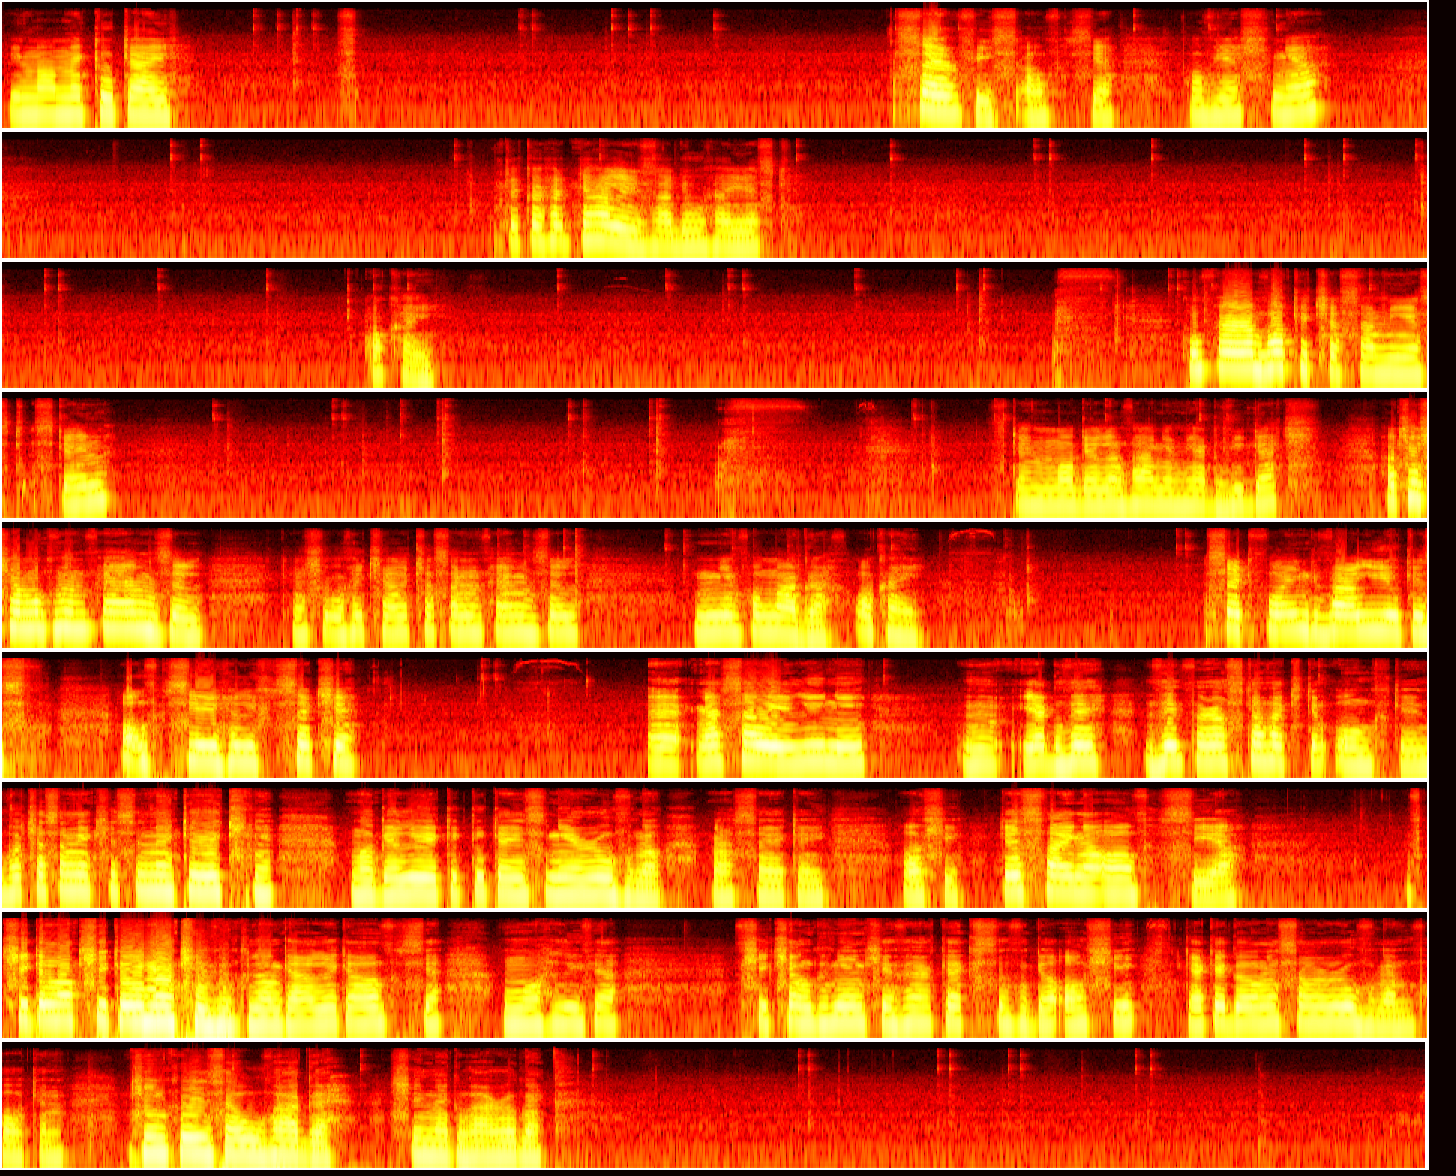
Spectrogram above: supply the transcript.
i mamy tutaj surface opcję powierzchnia. Tylko że dalej za duże jest. Okej. Kupę roboty czasami jest z tym. Z tym modelowaniem jak widać. Chociaż ja mógłbym pędzel też użyć, ale czasami pędzel nie pomaga. Okej. Set point value to jest opcja, jeżeli chcecie na całej linii mm, jakby wyprostować te punkty, bo czasami jak się symetrycznie modeluje, to tutaj jest nierówno na całej tej osi. To jest fajna opcja. W 3 na 3 to inaczej wygląda, ale ta opcja umożliwia przyciągnięcie werteksów do osi, dlatego one są równe potem. Dziękuję za uwagę. Szymek Warunek.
